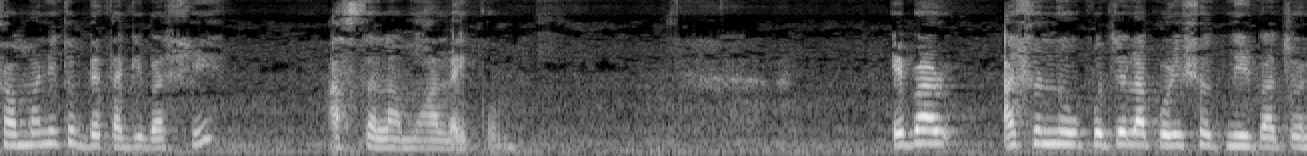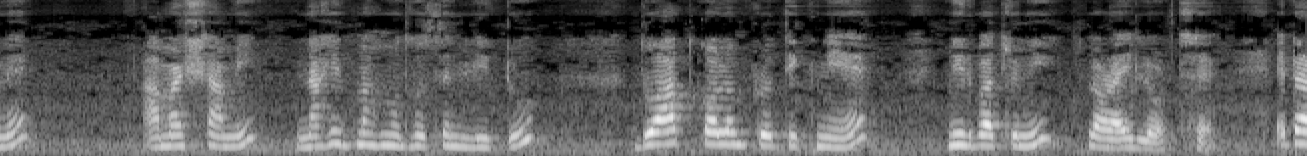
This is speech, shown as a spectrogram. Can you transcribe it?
সম্মানিত বেতাগিবাসী, আসসালামু আলাইকুম। এবার আসন্ন উপজেলা পরিষদ নির্বাচনে আমার স্বামী নাহিদ মাহমুদ হোসেন লিটু দোয়াত কলম প্রতীক নিয়ে নির্বাচনী লড়াই লড়ছে। এটা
